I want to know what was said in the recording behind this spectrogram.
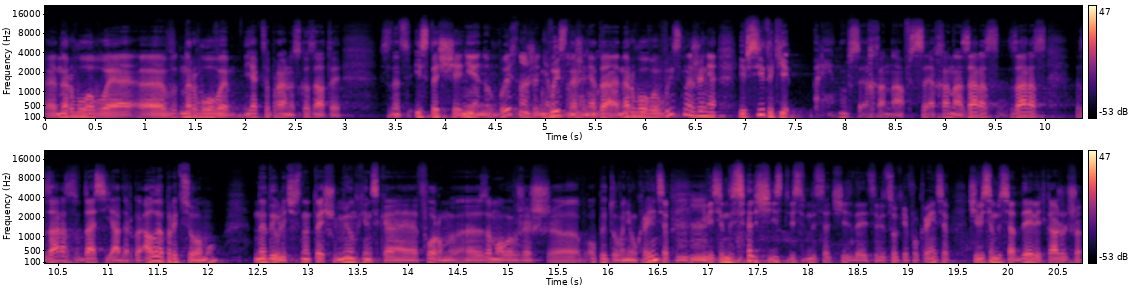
е, нервове, е, нервове, як це правильно сказати, істощення. Ні, ну виснаження. Виснаження, так, нервове виснаження, і всі такі, блін, ну все хана, все хана. Зараз, зараз, зараз вдасть ядеркою. Але при цьому, не дивлячись на те, що Мюнхенська форум е, замовив вже ж е, опитування українців, і 86, 86, здається, відсотків українців, чи 89 кажуть, що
